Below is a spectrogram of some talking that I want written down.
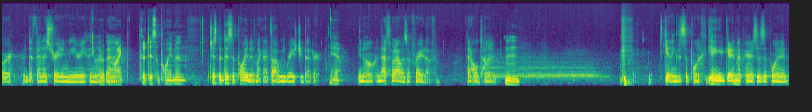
Or defenestrating me or anything would like have that. been like the disappointment. Just the disappointment, like I thought we raised you better, Yeah. you know, and that's what I was afraid of that whole time. Hmm. getting disappointed, getting, getting my parents disappointed,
